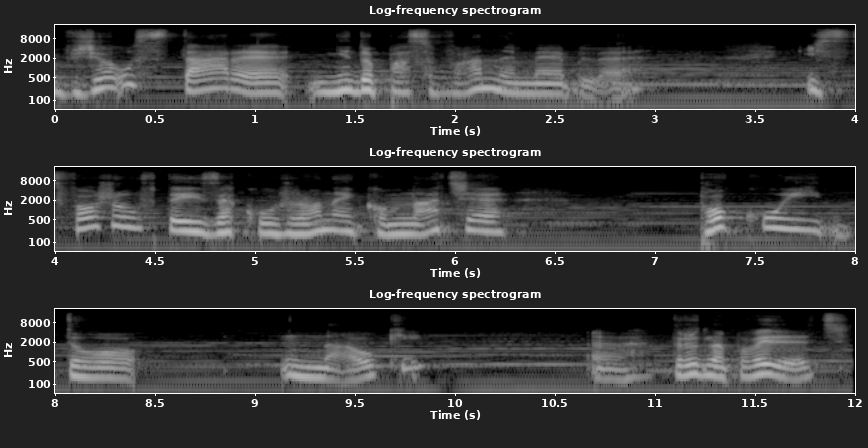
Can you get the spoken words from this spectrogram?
wziął stare, niedopasowane meble i stworzył w tej zakurzonej komnacie pokój do nauki, E, trudno powiedzieć.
